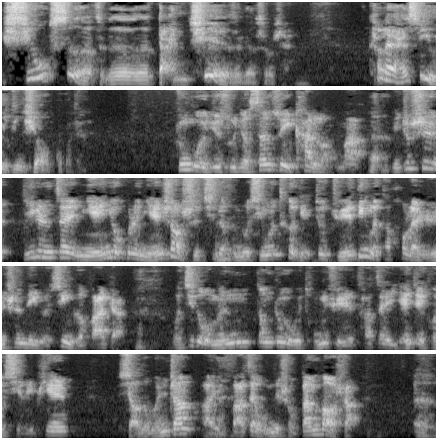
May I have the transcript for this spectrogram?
羞涩，这个胆怯，这个是不是？看来还是有一定效果的。中国有句俗语叫“三岁看老”嘛，嗯，也就是一个人在年幼或者年少时期的很多行为特点，就决定了他后来人生的一个性格发展。我记得我们当中有位同学，他在演讲以后写了一篇小的文章啊，也发在我们那时候班报上。呃，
